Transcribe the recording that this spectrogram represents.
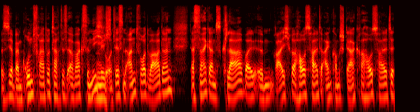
Das ist ja beim Grundfreibetrag des Erwachsenen nicht, nicht, so. Und dessen Antwort war dann, das sei ganz klar, weil ähm, reichere Haushalte, einkommensstärkere Haushalte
